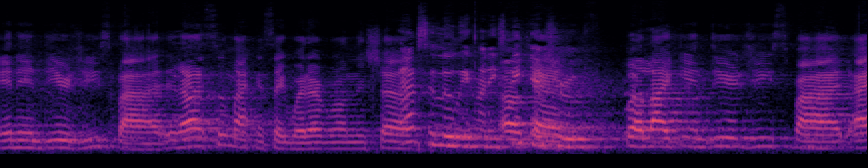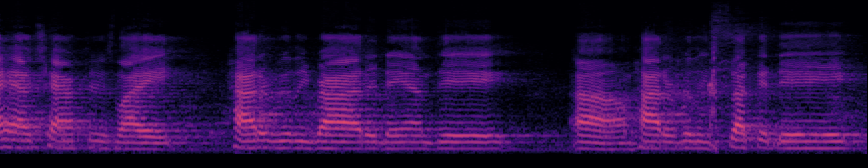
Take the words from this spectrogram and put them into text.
And in dear g spot and i assume i can say whatever on this show. Absolutely honey. Speak okay. your truth. But like in dear g spot i have chapters like how to really ride a damn dick um, how to really suck a dick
